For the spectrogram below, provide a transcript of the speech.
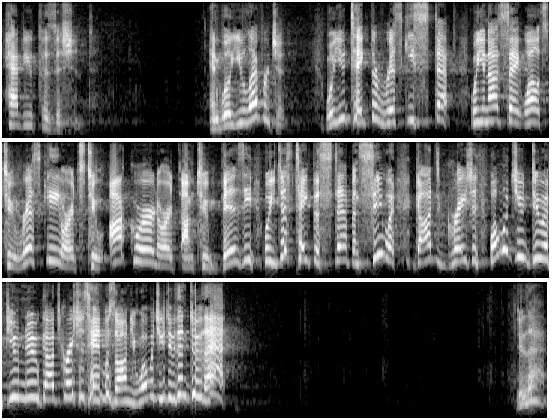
have you positioned? And will you leverage it? Will you take the risky step? Will you not say, well, it's too risky or it's too awkward or I'm too busy? Will you just take the step and see what God's gracious, what would you do if you knew God's gracious hand was on you? What would you do? Then do that. Do that.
